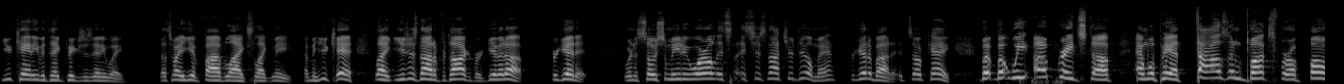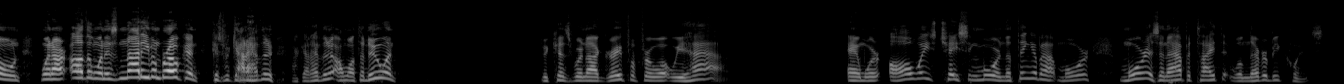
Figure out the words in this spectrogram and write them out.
you can't even take pictures anyway. That's why you get five likes like me. I mean, you can't, like, you're just not a photographer. Give it up. Forget it. We're in a social media world. It's, it's just not your deal, man. Forget about it. It's okay. But but we upgrade stuff and we'll pay a thousand bucks for a phone when our other one is not even broken because we gotta have the I gotta have the I want the new one. Because we're not grateful for what we have. And we're always chasing more. And the thing about more, more is an appetite that will never be quenched.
